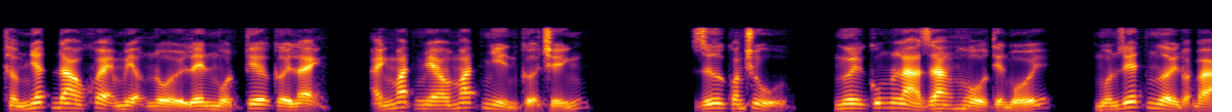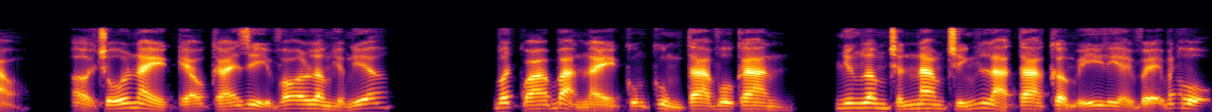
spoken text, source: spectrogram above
thẩm nhất đao khỏe miệng nổi lên một tia cười lạnh, ánh mắt meo mắt nhìn cửa chính. Dư quan chủ, ngươi cũng là giang hồ tiền bối, muốn giết người đọc bảo, ở chỗ này kéo cái gì võ lâm hiệp nghĩa? Bất quá bản này cũng cùng ta vô can, nhưng lâm trấn nam chính là ta cầm y địa vệ bách hộ.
